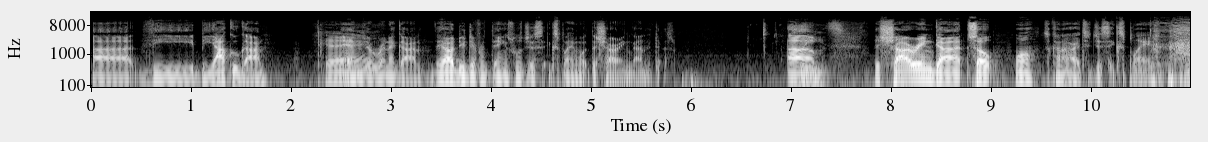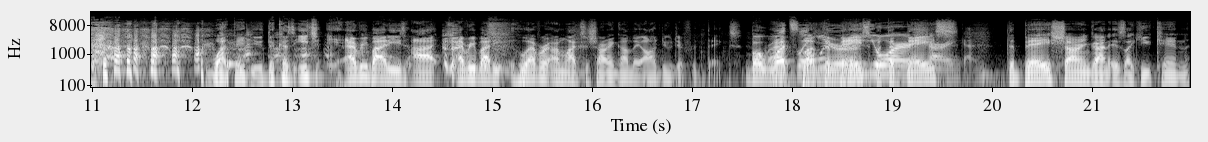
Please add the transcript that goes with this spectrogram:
uh, the Byakugan, Okay. and the Rinnegan. They all do different things. We'll just explain what the Sharingan does. Um, Please. the Sharingan. So, well, it's kind of hard to just explain what they do because each everybody's uh, everybody whoever unlocks a Sharingan, they all do different things. But right? what's, like, but the your- base? But the Your base, Sharingan. the base Sharingan is like you can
